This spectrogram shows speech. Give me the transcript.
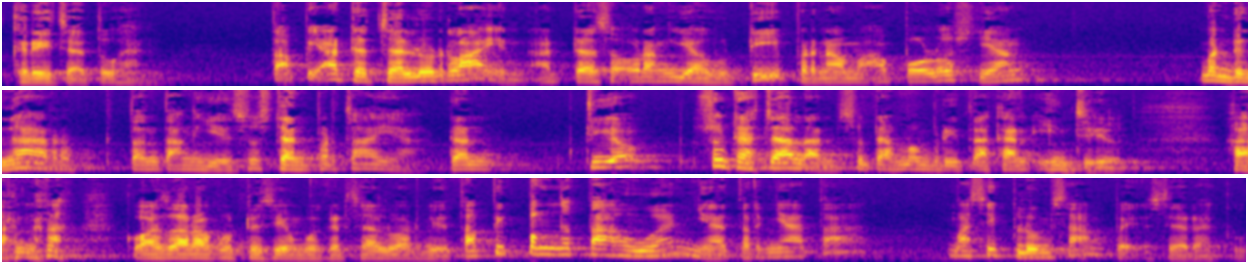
gereja Tuhan. Tapi ada jalur lain, ada seorang Yahudi bernama Apolos yang mendengar tentang Yesus dan percaya dan dia sudah jalan, sudah memberitakan Injil karena kuasa Roh Kudus yang bekerja luar biasa. Tapi pengetahuannya ternyata masih belum sampai, saudaraku.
